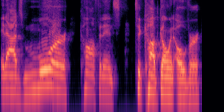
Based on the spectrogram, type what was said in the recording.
it adds more confidence to Kupp going over.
